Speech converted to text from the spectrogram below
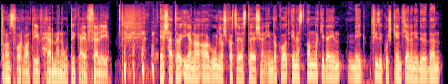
transformatív hermeneutikája felé. És hát igen, a, a gúnyos kacaj az teljesen indokolt. Én ezt annak idején még fizikusként jelen időben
